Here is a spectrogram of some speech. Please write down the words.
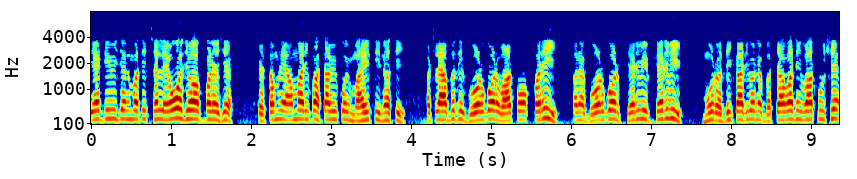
એ ડિવિઝનમાંથી છેલ્લે એવો જવાબ મળે છે કે તમને અમારી પાસે આવી કોઈ માહિતી નથી. એટલે આ બધી ગોળ ગોળ વાતો કરી અને ગોળ ગોળ ફેરવી ફેરવી મૂળ અધિકારીઓને બચાવવાની વાતું છે.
